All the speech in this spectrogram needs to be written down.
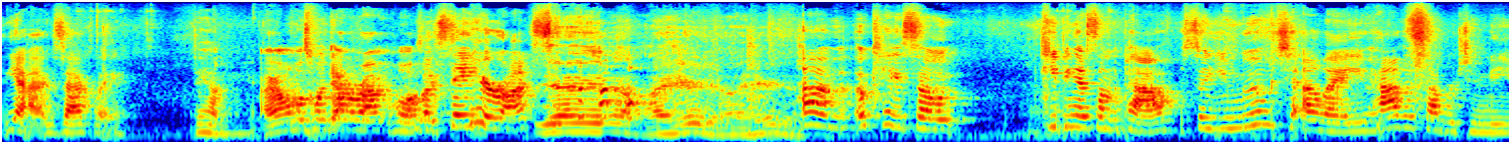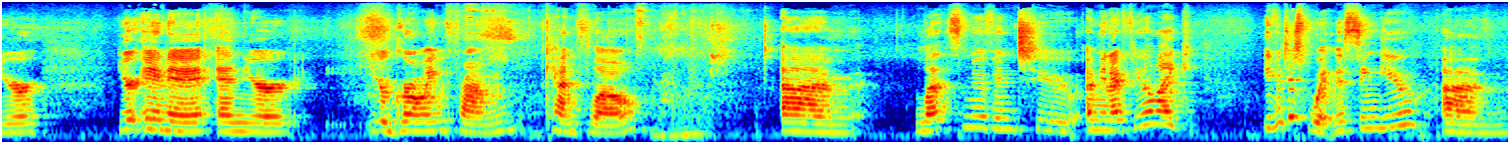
yeah, exactly. Damn, I almost went down a rabbit hole. I was like, stay here, Rox. Yeah, yeah, yeah. I hear you. I hear you. Um, okay, so keeping us on the path. So you move to LA, you have this opportunity, you're you're in it and you're you're growing from KenFlo. Um, let's move into I mean, I feel like even just witnessing you um,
